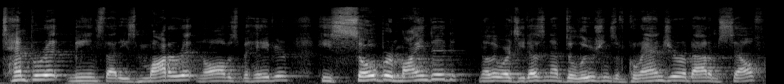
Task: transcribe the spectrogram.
Temperate means that he's moderate in all of his behavior. He's sober minded. In other words, he doesn't have delusions of grandeur about himself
